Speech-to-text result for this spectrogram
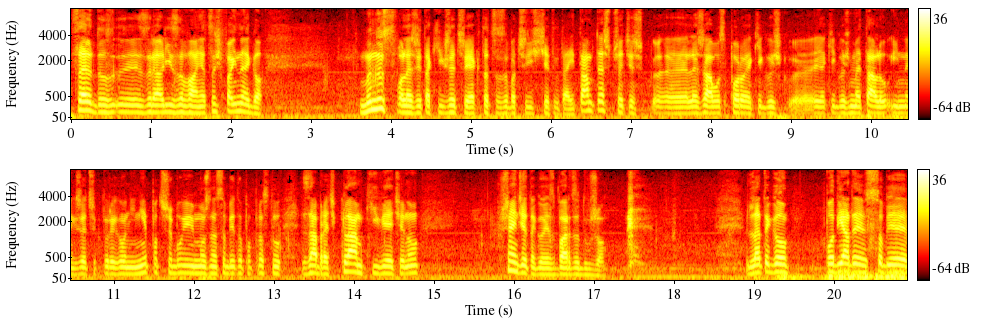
cel do y, zrealizowania, coś fajnego. Mnóstwo leży takich rzeczy, jak to, co zobaczyliście tutaj. Tam też przecież e, leżało sporo jakiegoś, e, jakiegoś metalu i innych rzeczy, których oni nie potrzebują i można sobie to po prostu zabrać. Klamki, wiecie, no wszędzie tego jest bardzo dużo. Dlatego podjadę sobie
